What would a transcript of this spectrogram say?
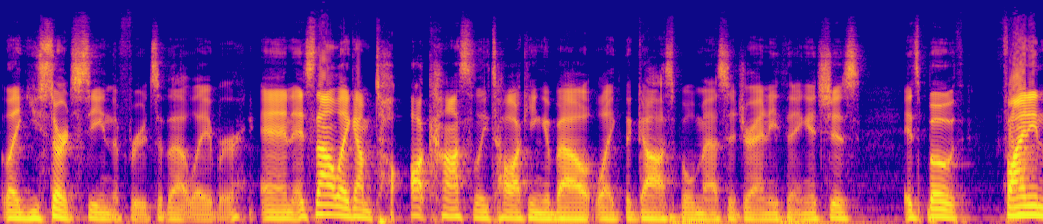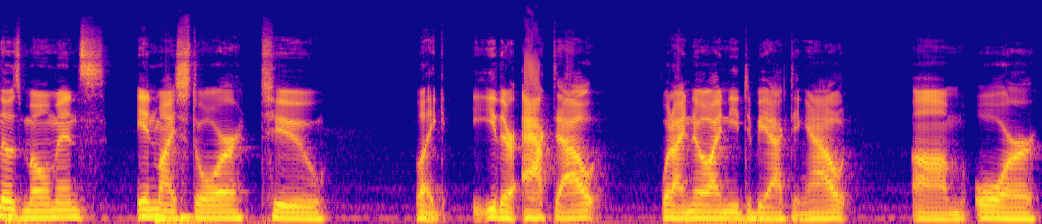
like you start seeing the fruits of that labor. And it's not like i'm ta- constantly talking about like the gospel message or anything. It's just it's both finding those moments in my store to like either act out what i know i need to be acting out um, or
